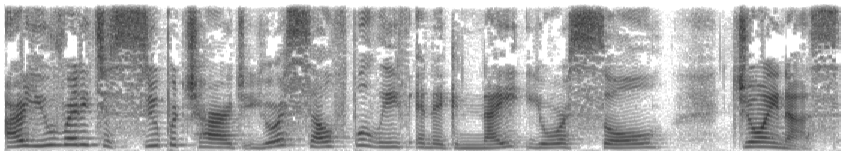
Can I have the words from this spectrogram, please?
Are you ready to supercharge your self belief and ignite your soul? Join us.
